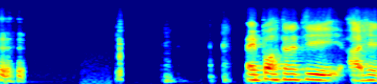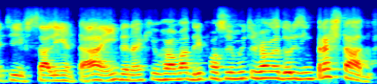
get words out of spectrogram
É importante a gente salientar ainda né, que o Real Madrid possui muitos jogadores emprestados,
